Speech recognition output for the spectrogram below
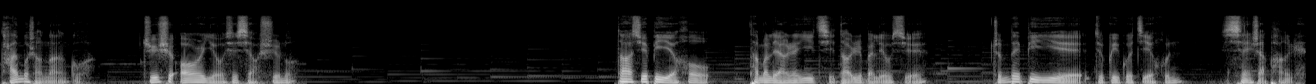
谈不上难过，只是偶尔有些小失落。大学毕业后，他们两人一起到日本留学，准备毕业就归国结婚，羡煞旁人。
